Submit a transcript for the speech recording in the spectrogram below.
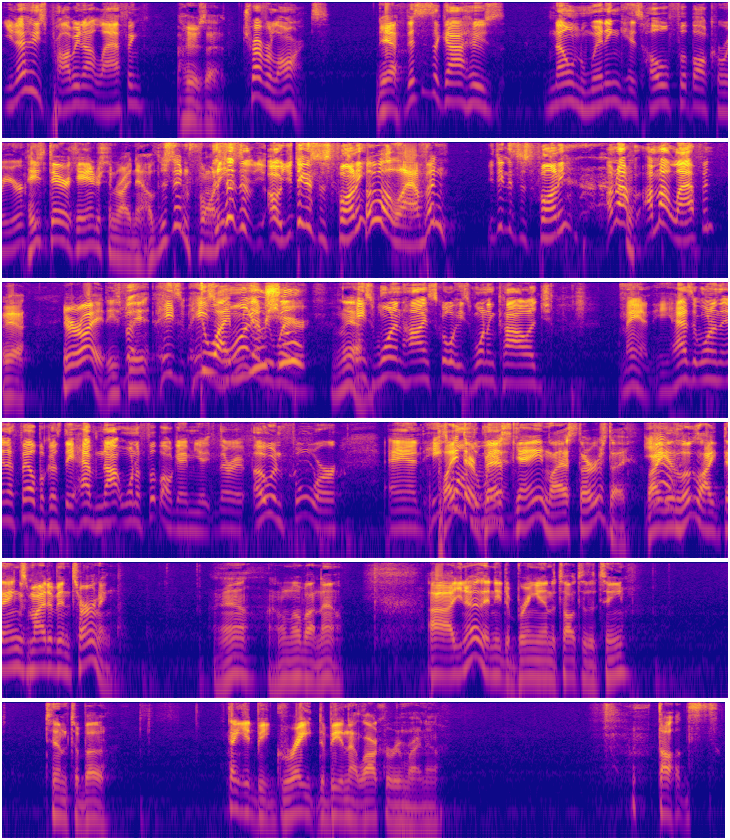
You know who's probably not laughing? Who's that? Trevor Lawrence. Yeah. This is a guy who's known winning his whole football career. He's Derek Anderson right now. This isn't funny. This isn't. Oh, you think this is funny? I'm not laughing. You think this is funny? I'm not. I'm not laughing. Yeah. You're right. He's But he's he's Do I won everywhere. Yeah. He's won in high school. He's won in college. Man, he hasn't won in the NFL because they have not won a football game yet. They're 0 and 4, and he played their best game last Thursday. Like it looked like things might have been turning. Yeah, I don't know about now. Uh, you know they need to bring in to talk to the team. Tim Tebow. I think it'd be great to be in that locker room right now. Thoughts?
